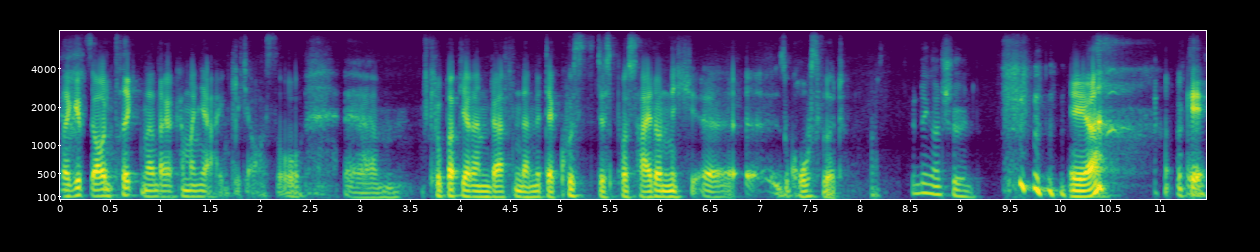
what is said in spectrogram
da gibt es ja auch einen Trick, ne? da kann man ja eigentlich auch so ähm, Klopapier reinwerfen, damit der Kuss des Poseidon nicht äh, so groß wird. Ich finde den ganz schön. Ja, okay.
